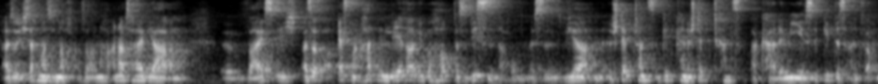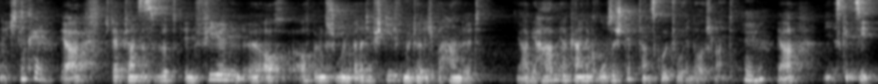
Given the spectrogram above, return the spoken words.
Also ich sag mal so nach, so nach anderthalb Jahren weiß ich, also erstmal hat ein Lehrer überhaupt das Wissen darum. Es, wir, Stepptanz gibt keine Stepptanzakademie, es gibt es einfach nicht. Okay. Ja, Stepptanz es wird in vielen äh, auch Ausbildungsschulen relativ stiefmütterlich behandelt. Ja, wir haben ja keine große Stepptanzkultur in Deutschland. Mhm. Ja, es gibt sie,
